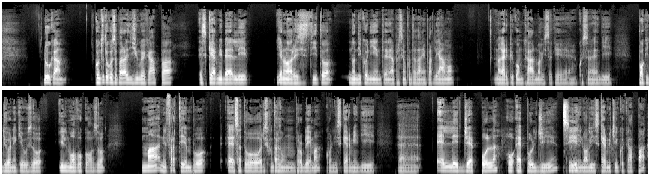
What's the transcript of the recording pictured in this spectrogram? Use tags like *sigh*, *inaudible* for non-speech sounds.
Luca, con tutto questo parlare di 5K e schermi belli, io non ho resistito, non dico niente, nella prossima puntata ne parliamo, magari più con calma, visto che è questione di pochi giorni che uso il nuovo coso, ma nel frattempo è stato riscontrato un problema con gli schermi di eh, LG Apple o Apple G, sì. quindi i nuovi schermi 5K,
